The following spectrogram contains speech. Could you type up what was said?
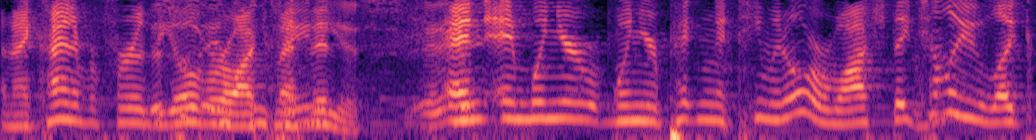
And I kind of prefer the This was Overwatch method. instantaneous. And- And and when you're when you're picking a team in Overwatch, they tell you like,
